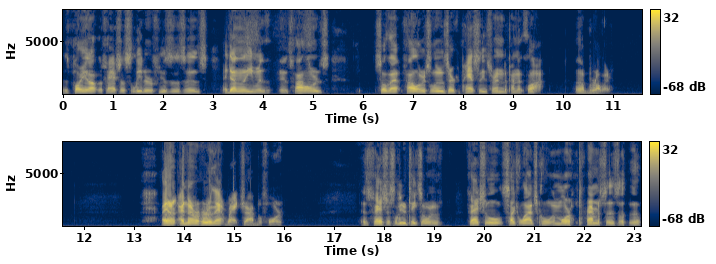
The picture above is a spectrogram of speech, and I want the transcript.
is pointing out the fascist leader fuses his identity with his followers so that followers lose their capacities for independent thought. Oh, brother. I don't, I never heard of that whack job before. As fascist leader takes over factual, psychological, and moral premises of the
